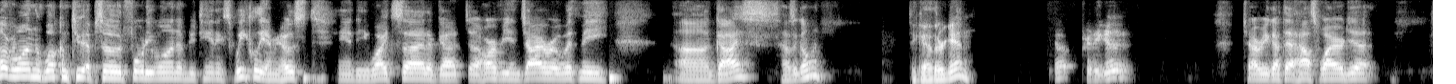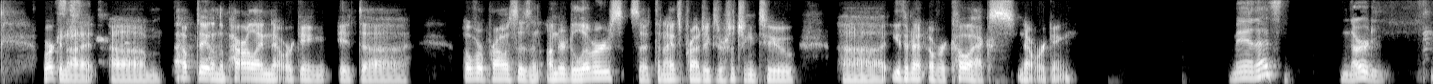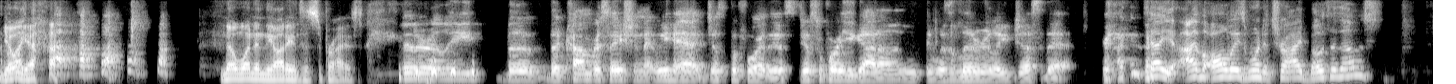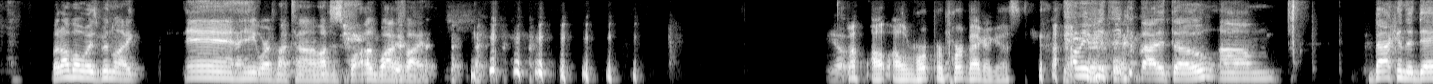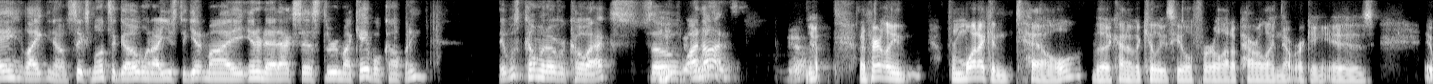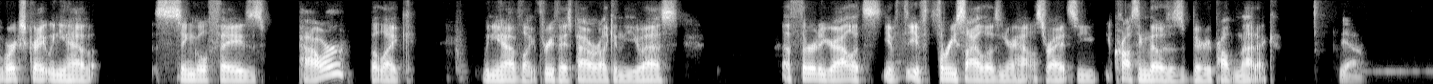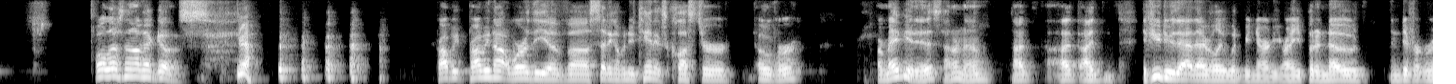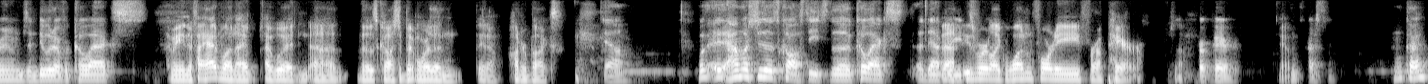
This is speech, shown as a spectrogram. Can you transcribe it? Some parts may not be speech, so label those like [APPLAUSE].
Hello, everyone. Welcome to episode 41 of Nutanix Weekly. I'm your host, Andy Whiteside. I've got uh, Harvey and Jairo with me. Uh, guys, how's it going? Together again. Yep, pretty good. Jairo, you got that house wired yet? Working on it. Um, update on the Powerline networking. It uh, over promises and underdelivers. So tonight's projects are switching to uh, Ethernet over coax networking. Man, that's nerdy. Oh, yeah. [LAUGHS] no one in the audience is surprised. literally, the the conversation that we had just before this, just before you got on, it was literally just that. I can tell you, I've always wanted to try both of those, but I've always been like, eh, it ain't worth my time. I'll just I'll Wi-Fi it. [LAUGHS] Yep. Well, I'll, I'll report, report back, I guess. I mean, if you [LAUGHS] think about it, though, um, back in the day, like you know, six months ago, when I used to get my internet access through my cable company, it was coming over coax. So Mhm. why not? Yeah. Yep. And apparently, from what I can tell, the kind of Achilles heel for a lot of power line networking is it works great when you have single phase power, but like when you have like three phase power, like in the US, a third of your outlets, you have, you have three silos in your house, right? So you crossing those is very problematic. Yeah. Well, that's not how that goes. Yeah. [LAUGHS] Probably, probably not worthy of uh, setting up a Nutanix cluster over, or maybe it is. I don't know. I, I, I, if you do that, that really would be nerdy, right? You put a node in different rooms and do it over coax. I mean, if I had one, I, I would. Uh, those cost a bit more than, you know, 100 bucks. Yeah. Well, eh, how much do those cost each? The coax adapter Uh, these were like 140 for a pair. prepare. Yeah. Interesting. Okay.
